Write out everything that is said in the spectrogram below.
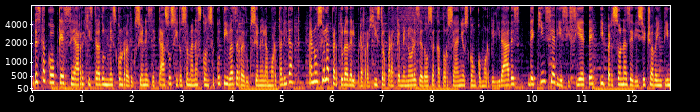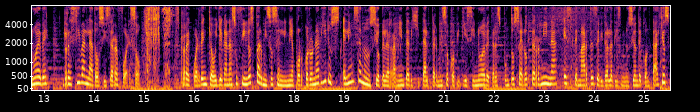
Destacó que se ha registrado un mes con reducciones de casos y dos semanas consecutivas de reducción en la mortalidad. Anunció la apertura del preregistro para que menores de 12 a 14 años con comorbilidades, de 15 a 17 y personas de 18 a 29 reciban la dosis de refuerzo. Recuerden que hoy llegan a su fin los permisos en línea por coronavirus. El IMSS anunció que la herramienta digital Permiso COVID-19 3.0 termina este martes debido a la disminución de contagios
